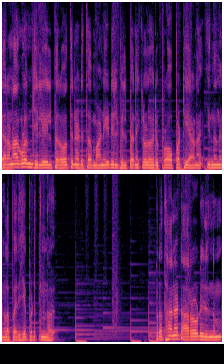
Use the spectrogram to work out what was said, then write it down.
എറണാകുളം ജില്ലയിൽ പിറവത്തിനടുത്ത് മണിയിടിൽ വിൽപ്പനയ്ക്കുള്ള ഒരു പ്രോപ്പർട്ടിയാണ് ഇന്ന് നിങ്ങളെ പരിചയപ്പെടുത്തുന്നത്. പ്രധാന ടാർ റോഡിൽ നിന്നും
